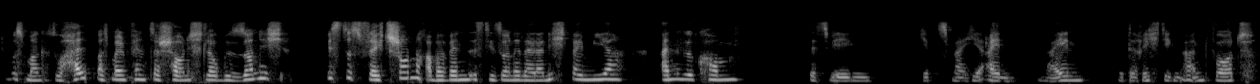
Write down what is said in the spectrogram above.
Ich muss mal so halb aus meinem Fenster schauen. Ich glaube, sonnig ist es vielleicht schon noch, aber wenn ist die Sonne leider nicht bei mir angekommen. Deswegen jetzt mal hier ein Nein mit der richtigen Antwort.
